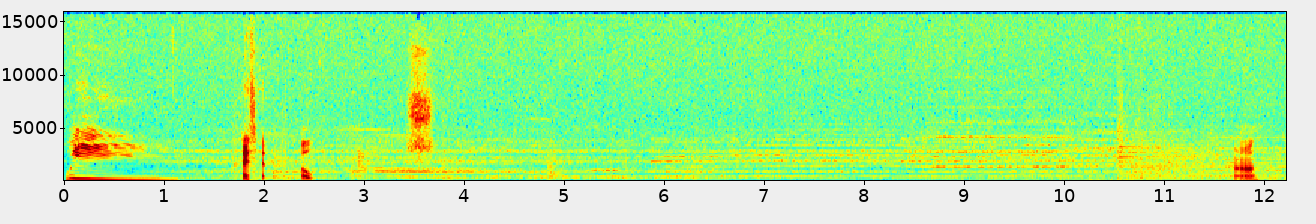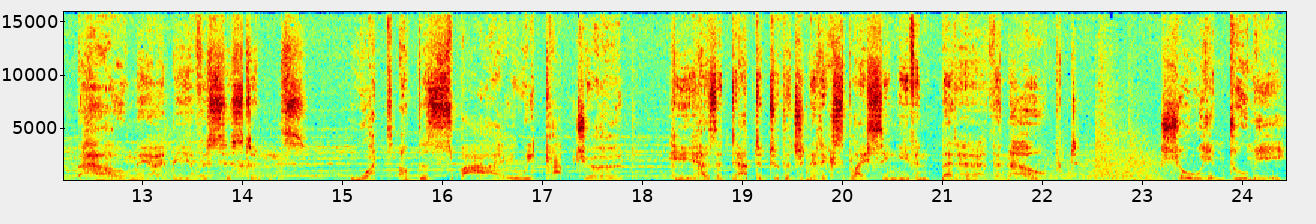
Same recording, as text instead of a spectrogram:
Whee! Huh? How may I be of assistance? What of the spy we captured? He has adapted to the genetic splicing even better than hoped. Show him to me.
